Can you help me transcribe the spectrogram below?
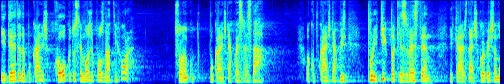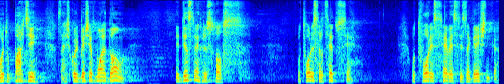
идеята е да поканиш колкото се може по-знатни хора. Особено ако поканиш някоя звезда. Ако поканиш някой политик пък известен и кажеш, знаеш кой беше на моето парти, знаеш кой беше в моя дом. Единствен Христос отвори сърцето си отвори себе си за грешника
